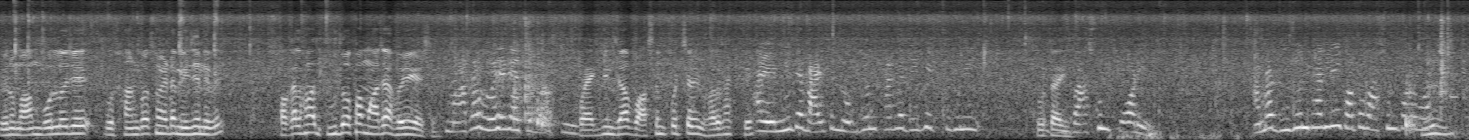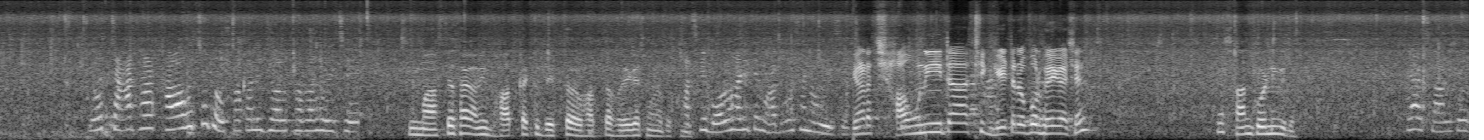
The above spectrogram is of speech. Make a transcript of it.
জন্য মাম বলল যে ও স্নান করার সময় এটা মেজে নেবে। সকাল আমার দু দফা মাজা হয়ে গেছে। মাথা হয়ে গেছে কয়েকদিন যা বাসন পড়ছে আমি ঘরে থাকতে। আর এমনিতে বাড়িতে লোকজন থাকলে দেখি একটুখানি ওটাই। বাসন পড়ে। আমরা দুজন থাকলেই কত বাসন পড়ে বল। এবার চা টা খাওয়া হচ্ছে তো? সকালে জল খাবার হয়েছে। তুই মাছতে থাক আমি ভাতটা একটু দেখতে হবে ভাতটা হয়ে গেছে মনে হচ্ছে আজকে বড় হাঁড়িতে ভাত বসানো হয়েছে। এখানে ছাউনিটা ঠিক গেটের ওপর হয়ে গেছে। স্নান করে নিবি তো। হ্যাঁ স্নান করে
